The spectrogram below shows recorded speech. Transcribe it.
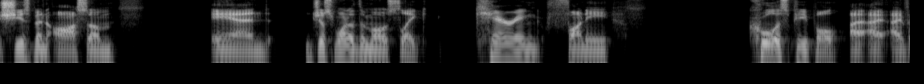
She's been awesome. And just one of the most like caring, funny, coolest people I, have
